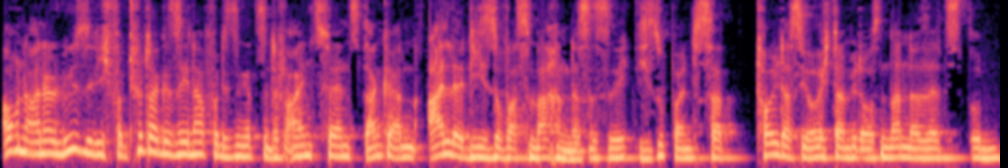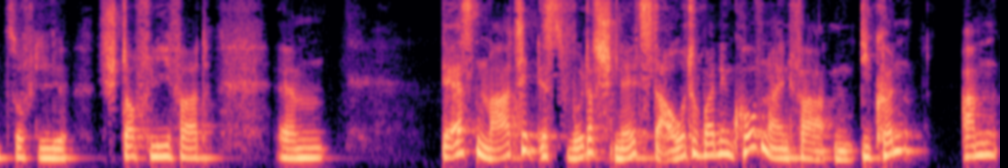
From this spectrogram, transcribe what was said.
auch eine Analyse, die ich von Twitter gesehen habe, von diesen ganzen F1-Fans, danke an alle, die sowas machen. Das ist wirklich super interessant. Toll, dass ihr euch damit auseinandersetzt und so viel Stoff liefert. Ähm, der Aston Martin ist wohl das schnellste Auto bei den Kurveneinfahrten. Die können am,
